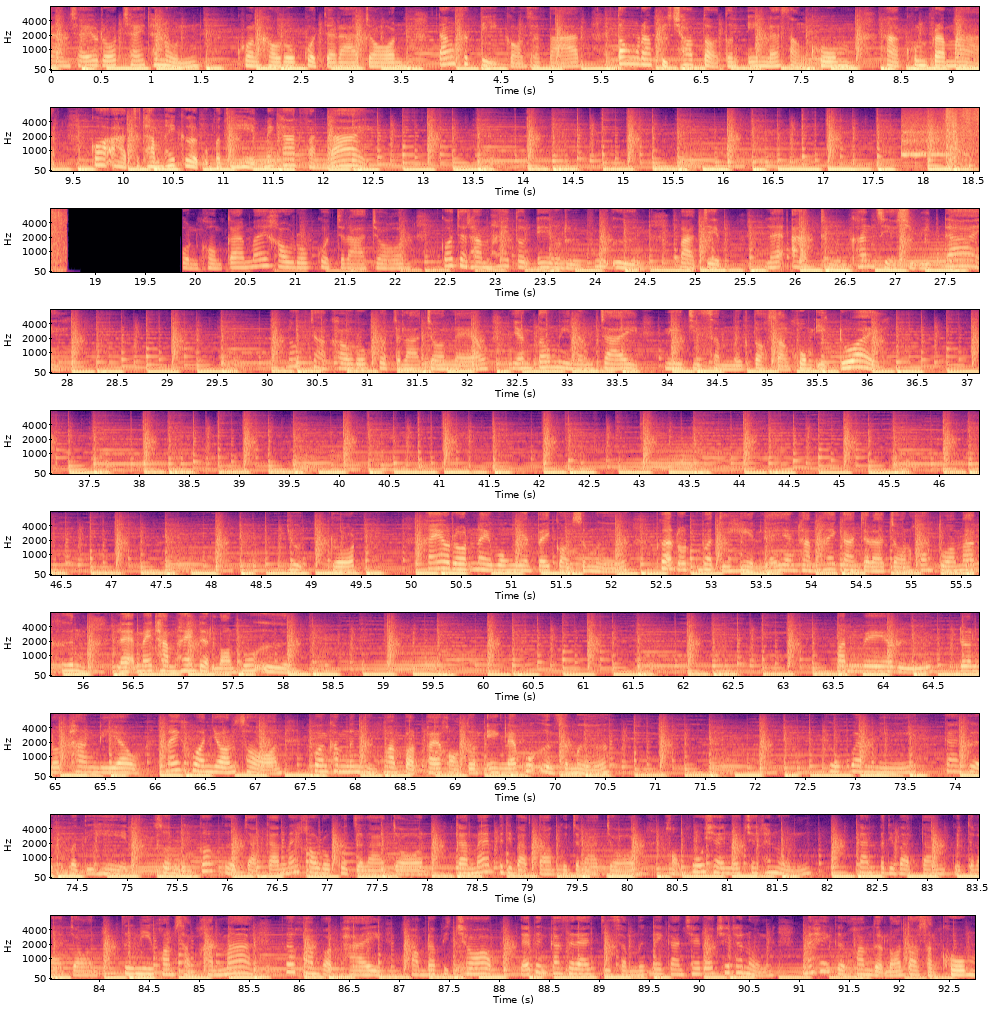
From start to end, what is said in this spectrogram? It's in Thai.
การใช้รถใช้ถนน ควรเคารพกฎจราจร ตั้งสติก่อนสตาร์ท ต้องรับผิดชอบต่อตนเองและสังคม หากคุณประมาท ก็อาจจะทำให้เกิดอุบัติเหตุไม่คาดฝันได้ผลของการไม่เคารพกฎจราจร ก็จะทำให้ตนเองหรือผู้อื่น บาดเจ็บ และอาจถึงขั้นเสียชีวิตได้ เคารพกฎจราจรแล้ว ยังต้องมีน้ำใจ มีจิตสำนึกต่อสังคมอีกด้วยหยุดรถ ให้รถในวงเวียนไปก่อนเสมอ เพื่อลดอุบัติเหตุและยังทำให้การจราจรคล่องตัวมากขึ้น และไม่ทำให้เดือดร้อนผู้อื่น เวหรือเดินรถทางเดียว ไม่ควรย้อนสอน ควรคำนึงถึงความปลอดภัยของตนเองและผู้อื่นเสมอ ทุกวันนี้การเกิดอุบัติเหตุ ส่วนหนึ่งก็เกิดจากการไม่เคารพกฎจราจร การไม่ปฏิบัติตามกฎจราจรของผู้ใช้รถใช้ถนน การปฏิบัติตามกฎจราจรจึงมีความสำคัญมาก เพื่อความปลอดภัย ความรับผิดชอบ และเป็นการแสดงจิตสำนึกในการใช้รถใช้ถนน ไม่ให้เกิดความเดือดร้อนต่อสังคม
